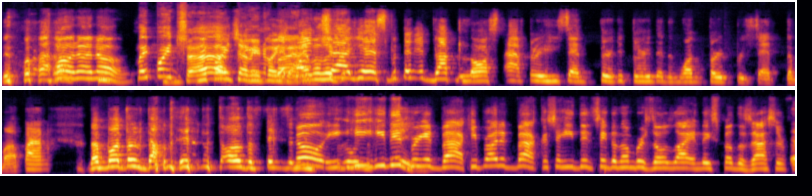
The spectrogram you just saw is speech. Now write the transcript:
no, oh, no, no. May point siya. May point siya, may point naman. siya. May point siya, yes, but then it got lost after he said 33rd and one-third percent, diba? Parang na-bottle down it with all the things. No, he, he, he did bring it back. He brought it back because he did say the numbers don't lie and they spell disaster for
